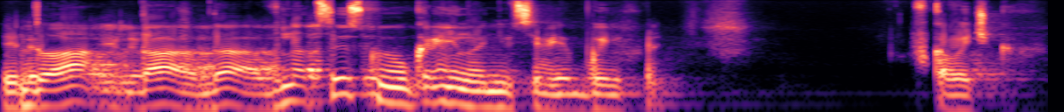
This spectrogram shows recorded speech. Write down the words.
Или- да, или- да, да. В нацистскую Украину они все выехали. В кавычках.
